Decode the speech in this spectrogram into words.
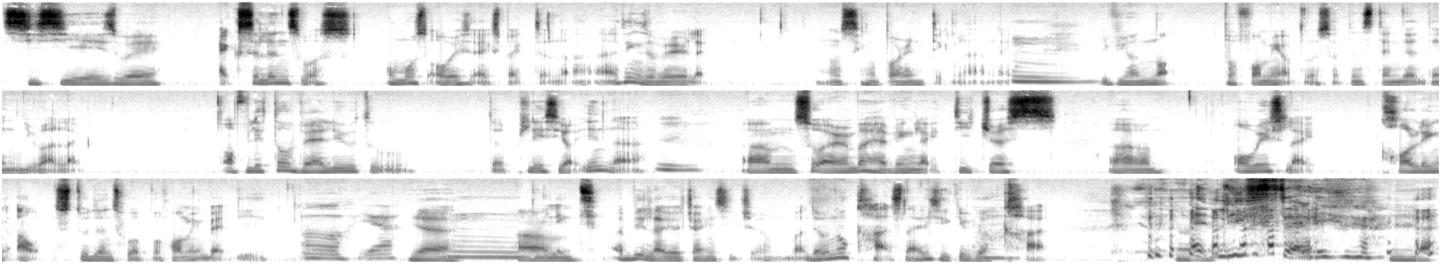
CCAs where excellence was almost always expected. lah. I think it's a very like Singaporean thing lah. Like Mm. if you're not performing up to a certain standard, then you are like of little value to the place you're in lah. Um, so I remember having like teachers um, always like calling out students who are performing badly. Oh yeah. Yeah, Mm. um, a bit like your Chinese teacher, but there were no cards. Like at least he give you a card. At least, eh. Yeah.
